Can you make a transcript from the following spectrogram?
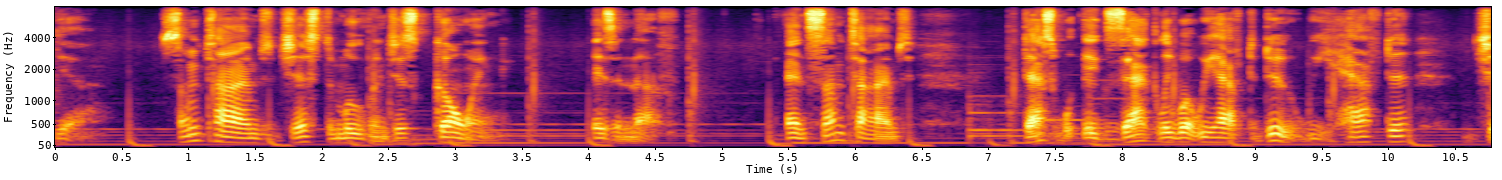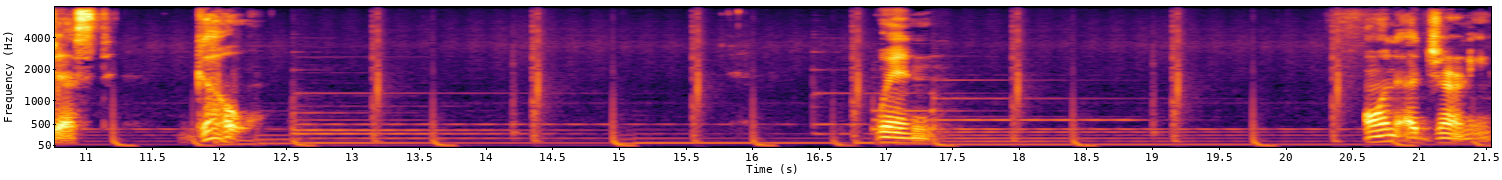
Yeah. Sometimes just moving, just going is enough. And sometimes that's exactly what we have to do. We have to just go. When on a journey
